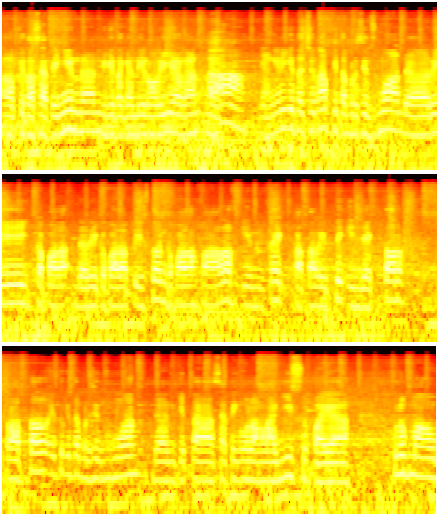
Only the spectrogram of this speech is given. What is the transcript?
eh, kita settingin dan kita gantiin olinya kan. Nah, Ah. yang ini kita tune up, kita bersihin semua dari kepala dari kepala piston, kepala valve, intake, katalitik, injektor, throttle itu kita bersihin semua dan kita setting ulang lagi supaya lu mau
